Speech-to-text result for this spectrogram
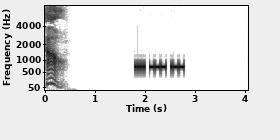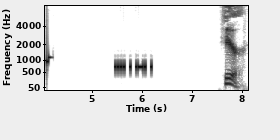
How? Here.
